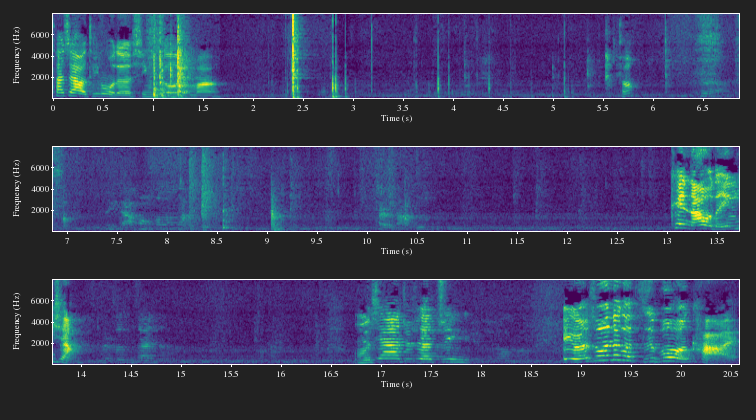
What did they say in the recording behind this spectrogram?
大家有听我的新歌了吗？好，可以拿我的音响。我们现在就是在进，哎，有人说那个直播很卡哎、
